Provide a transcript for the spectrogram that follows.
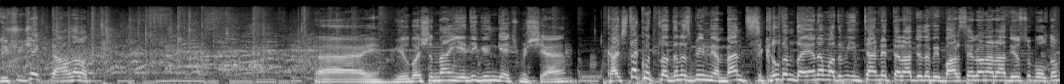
düşecek mi anlamadım. Ay, yılbaşından 7 gün geçmiş ya. Kaçta kutladınız bilmiyorum. Ben sıkıldım dayanamadım. İnternette radyoda bir Barcelona radyosu buldum.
